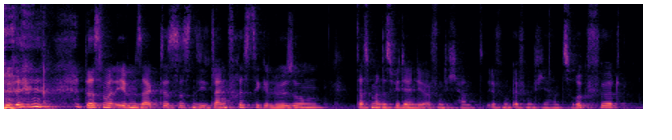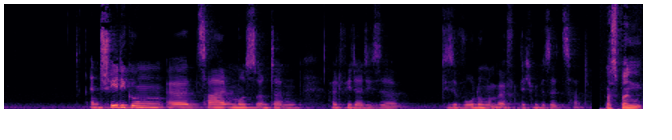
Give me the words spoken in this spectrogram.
dass man eben sagt, das ist die langfristige Lösung, dass man das wieder in die öffentliche Hand, öffentliche Hand zurückführt. Entschädigung äh, zahlen muss und dann halt wieder diese diese Wohnung im öffentlichen Besitz hat. Was man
